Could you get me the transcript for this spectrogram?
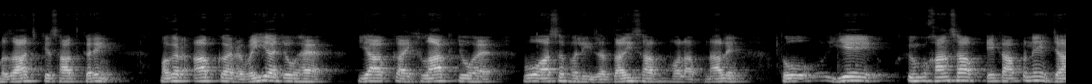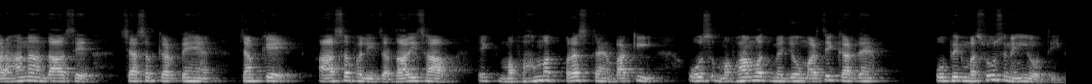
मजाज के साथ करें, मगर आपका रवैया जो है या आपका इखलाक जो है, वो आसफ़ अली जरदारी साहब वाला अपना लें। तो ये, क्योंकि खान साहब एक अपने जारहाना अंदाज से सियासत करते हैं, जबकि आसफ़ अली जरदारी साहब एक मफाहमत परस्त हैं। बाकी उस मफाहमत में जो मर्ज़ी कर दें, वो फिर महसूस नहीं होती।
